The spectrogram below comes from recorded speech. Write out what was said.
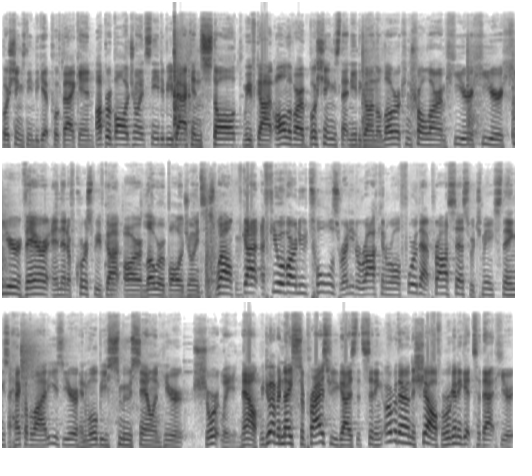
Bushings need to get put back in, upper ball joints need to be back installed. We've got all of our bushings that need to go on the lower control arm here, here, here, there, and then of course we've got our lower ball joints as well. We've got a few of our new tools ready to rock and roll for that process, which makes things a heck of a lot easier, and we'll be smooth sailing here shortly. Now, we do have a nice surprise for you guys that's sitting over there on the shelf, we're gonna get to that here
